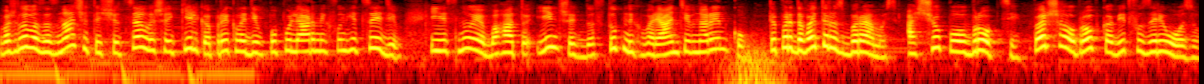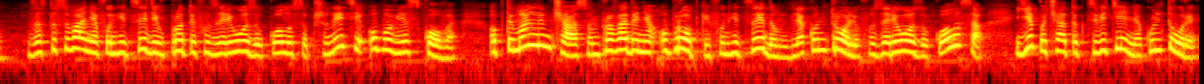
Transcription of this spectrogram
Важливо зазначити, що це лише кілька прикладів популярних фунгіцидів, і існує багато інших доступних варіантів на ринку. Тепер давайте розберемось, а що по обробці. Перша обробка від фузаріозу. Застосування фунгіцидів проти фузаріозу колосу пшениці обов'язкове. Оптимальним часом проведення обробки фунгіцидом для контролю фузаріозу колоса є початок цвітіння культури,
